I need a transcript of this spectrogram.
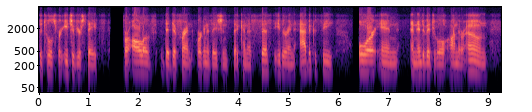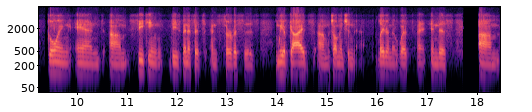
the tools for each of your states for all of the different organizations that can assist either in advocacy or in an individual on their own going and um, seeking these benefits and services. And we have guides, um, which I'll mention later in, the, in this, um,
